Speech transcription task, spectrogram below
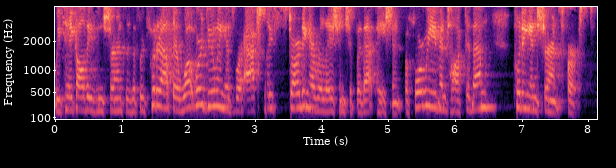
we take all these insurances, if we put it out there, what we're doing is we're actually starting a relationship with that patient before we even talk to them, putting insurance first.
